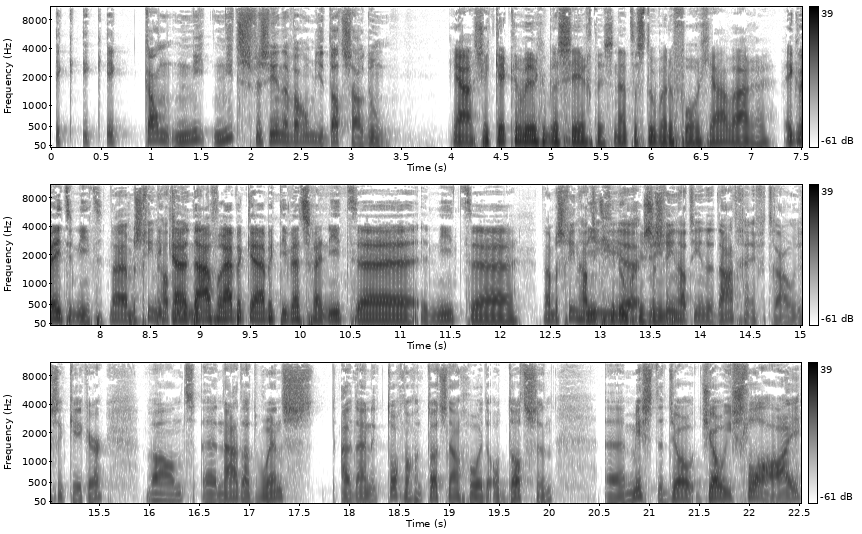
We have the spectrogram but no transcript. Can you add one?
Ik, ik, ik kan niet, niets verzinnen waarom je dat zou doen. Ja, als je kikker weer geblesseerd is, net als toen we er vorig jaar waren. Ik weet het niet. Nou ja, misschien had eh, hij, de- daarvoor heb ik, heb ik die wedstrijd niet, eh, niet eh, nou, misschien had niet hij, genoeg eh, gezien. misschien had hij inderdaad geen vertrouwen in zijn kikker. Want eh, nadat Wentz uiteindelijk toch nog een touchdown gooide op Dodson, eh, miste Joe, Joey Sly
